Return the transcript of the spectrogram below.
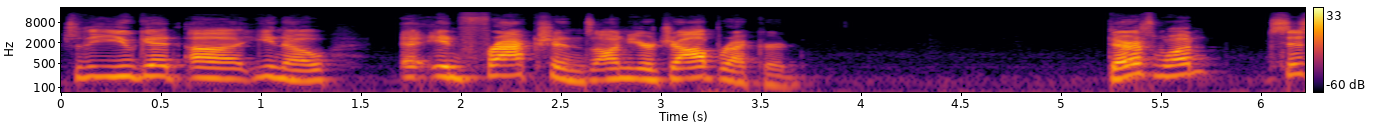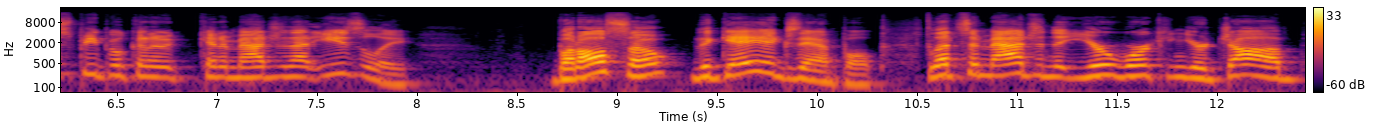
so that you get uh, you know, infractions on your job record. There's one. Cis people can can imagine that easily. But also, the gay example. Let's imagine that you're working your job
